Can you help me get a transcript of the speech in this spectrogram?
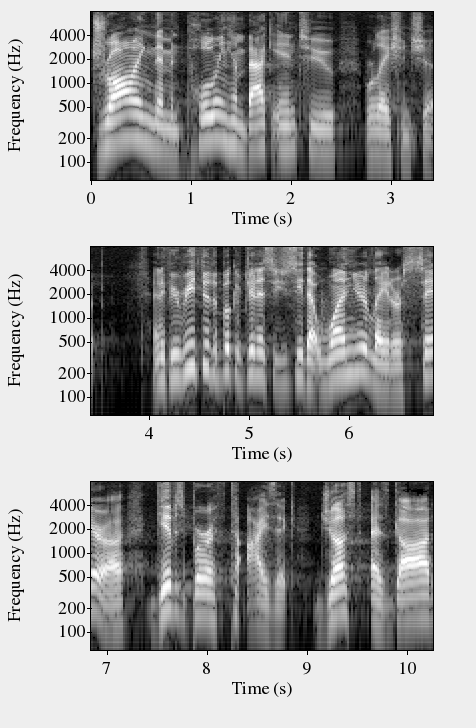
drawing them and pulling him back into relationship. And if you read through the book of Genesis, you see that one year later, Sarah gives birth to Isaac, just as God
